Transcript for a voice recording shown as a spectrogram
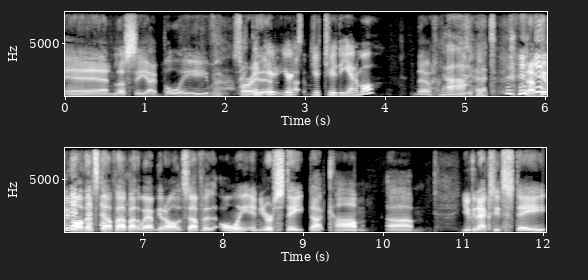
and let's see, I believe. I Sorry, think you're uh, you're, uh, you're to the animal. no, Ah. yet. and I'm getting all this stuff. Uh, by the way, I'm getting all this stuff only at onlyinyourstate.com. Um, you can actually stay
